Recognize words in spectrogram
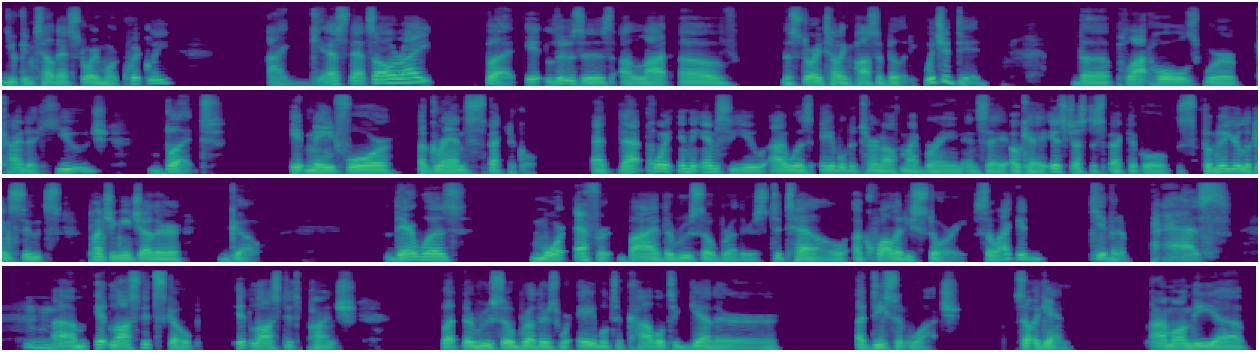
You can tell that story more quickly. I guess that's all right but it loses a lot of the storytelling possibility, which it did. The plot holes were kind of huge, but it made for a grand spectacle. At that point in the MCU, I was able to turn off my brain and say, okay, it's just a spectacle, familiar looking suits, punching each other, go. There was more effort by the Russo brothers to tell a quality story. So I could give it a pass. Mm-hmm. Um, it lost its scope, it lost its punch, but the Russo brothers were able to cobble together a decent watch. So again, I'm on the uh,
